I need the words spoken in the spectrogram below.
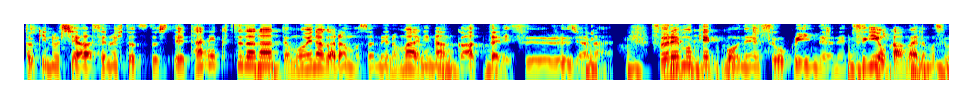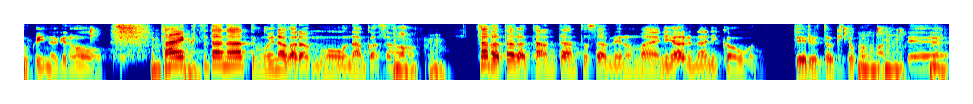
時の幸せの一つとして、退屈だなって思いながらもさ、目の前に何かあったりするじゃない。それも結構ね、すごくいいんだよね。うん次を考えるのもすごくいいんだけど、退屈だなって思いながらも、なんかさ、ただただ淡々とさ、目の前にある何かを追ってる時とかもあって、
